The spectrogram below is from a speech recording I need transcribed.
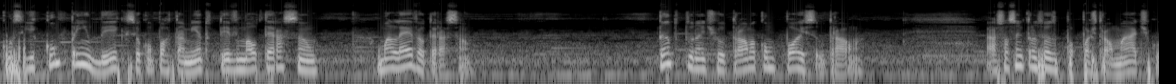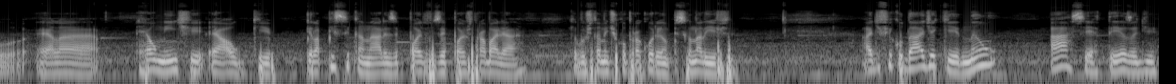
conseguir compreender que seu comportamento teve uma alteração uma leve alteração, tanto durante o trauma como pós o trauma. A situação de transtorno pós-traumático, ela realmente é algo que, pela psicanálise, pode fazer pode trabalhar, que é justamente o que eu procurei, um psicanalista. A dificuldade é que não há certeza de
